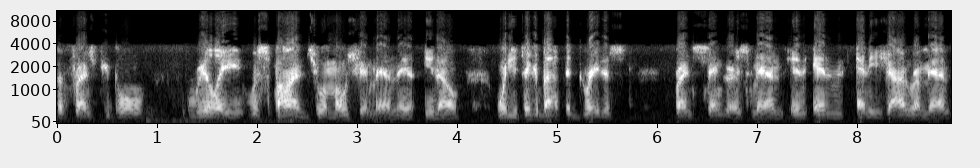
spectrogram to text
the French people really respond to emotion, man. They, you know, when you think about the greatest French singers, man, in, in any genre, man,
